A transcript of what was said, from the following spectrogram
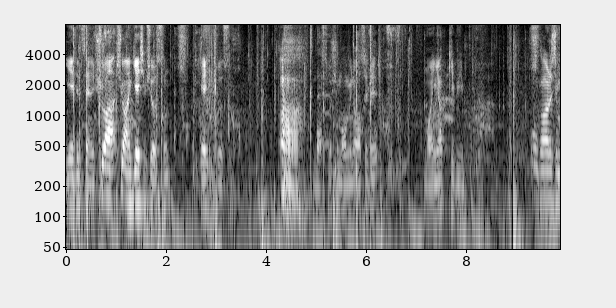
Yedim seni. Şu an şu an geçmiş olsun. Geçmiş olsun. Ah, basmışım amino asidi. Manyak gibiyim. O kardeşim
